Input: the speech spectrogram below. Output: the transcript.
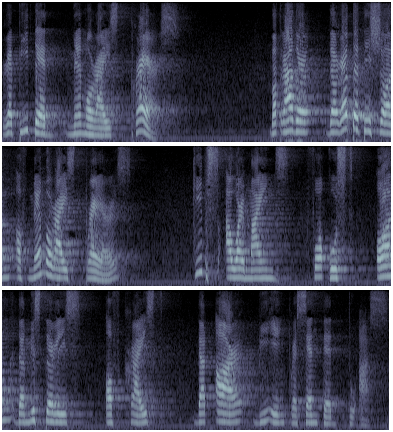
repeated, memorized prayers, but rather the repetition of memorized prayers keeps our minds focused on the mysteries of Christ that are being presented to us.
